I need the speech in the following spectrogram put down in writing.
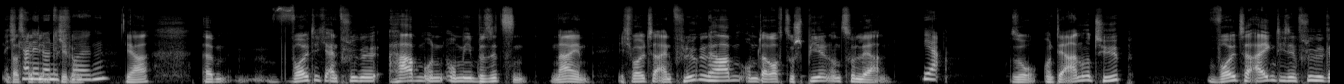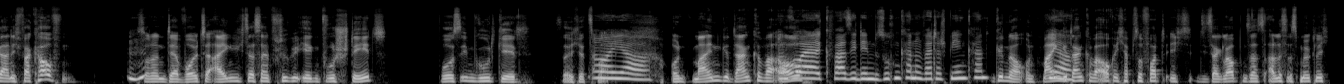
Ich kann dir noch nicht folgen. Ja. Ähm, wollte ich einen Flügel haben, und, um ihn besitzen? Nein. Ich wollte einen Flügel haben, um darauf zu spielen und zu lernen. Ja. So. Und der andere Typ wollte eigentlich den Flügel gar nicht verkaufen, Mhm. sondern der wollte eigentlich, dass sein Flügel irgendwo steht, wo es ihm gut geht, sag ich jetzt Oh mal. ja. Und mein Gedanke war Und wo auch, er quasi den besuchen kann und weiter spielen kann? Genau, und mein Ja. Gedanke war auch, ich habe sofort, ich, dieser Glaubenssatz, alles ist möglich,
